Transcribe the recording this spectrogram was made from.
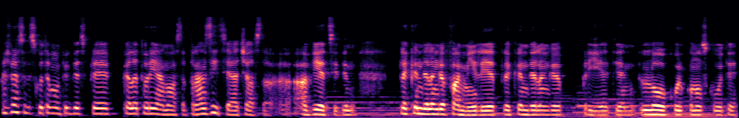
aș vrea să discutăm un pic despre călătoria noastră, tranziția aceasta a vieții, din, plecând de lângă familie, plecând de lângă prieteni, locuri cunoscute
